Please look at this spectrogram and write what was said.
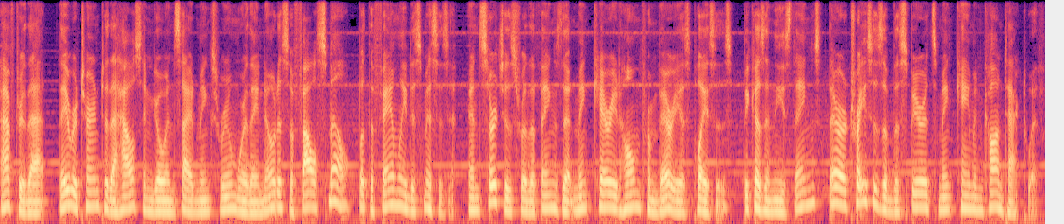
After that, they return to the house and go inside Mink's room where they notice a foul smell, but the family dismisses it, and searches for the things that Mink carried home from various places, because in these things, there are traces of the spirits Mink came in contact with.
